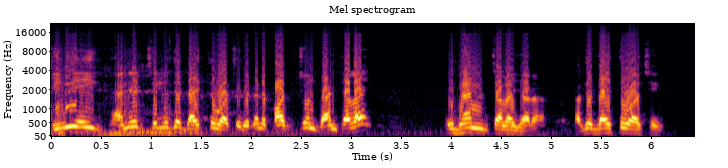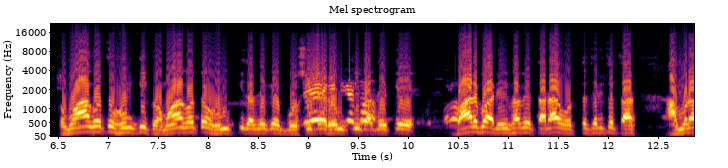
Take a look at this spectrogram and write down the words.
তিনি এই ভ্যানের ছেলেদের দায়িত্ব আছেন এখানে পাঁচজন ভ্যান চালায়, এই ভ্যান চালায় যারা, তাদের দায়িত্ব আছেন। ক্রমাগত হুমকি ক্রমাগত হুমকি তাদেরকে, বসিদার হুমকি তাদেরকে বারবার এইভাবে তারা অত্যাচারিত। তার আমরা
